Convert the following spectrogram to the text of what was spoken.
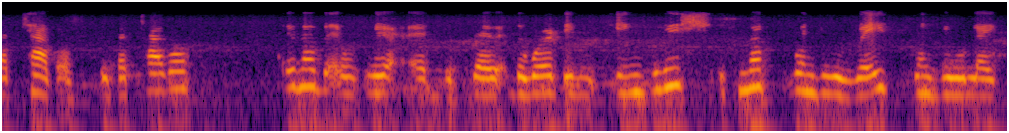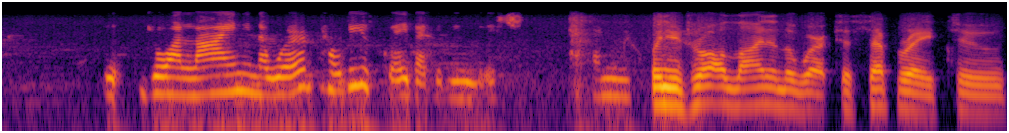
Tachados. The Tachados, I know the, uh, the, the word in English. It's not when you erase, when you like draw a line in a word. How do you say that in English? When you draw a line in the work to separate, to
